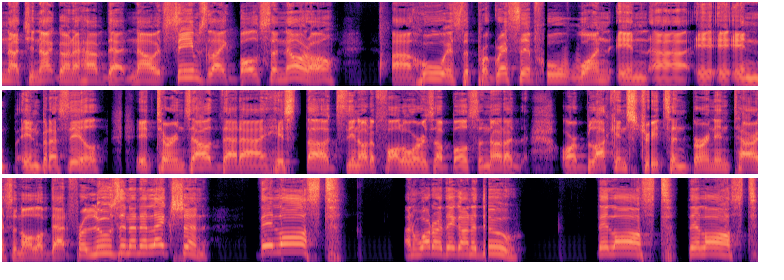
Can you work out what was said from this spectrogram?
not. You're not going to have that. Now, it seems like Bolsonaro, uh, who is the progressive who won in uh, in in Brazil, it turns out that uh, his thugs, you know, the followers of Bolsonaro, are blocking streets and burning tires and all of that for losing an election. They lost, and what are they going to do? They lost. They lost.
